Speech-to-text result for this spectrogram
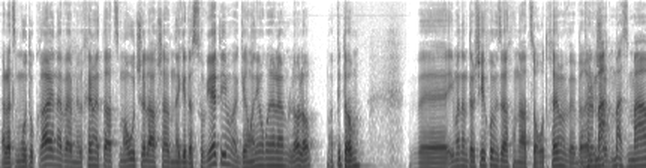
על עצמאות אוקראינה ומלחמת העצמאות שלה עכשיו נגד הסובייטים, הגרמנים אומרים להם לא, לא, מה פתאום. ואם אתם תמשיכו עם זה אנחנו נעצור אתכם אבל מה- ש... מה- אז מה-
